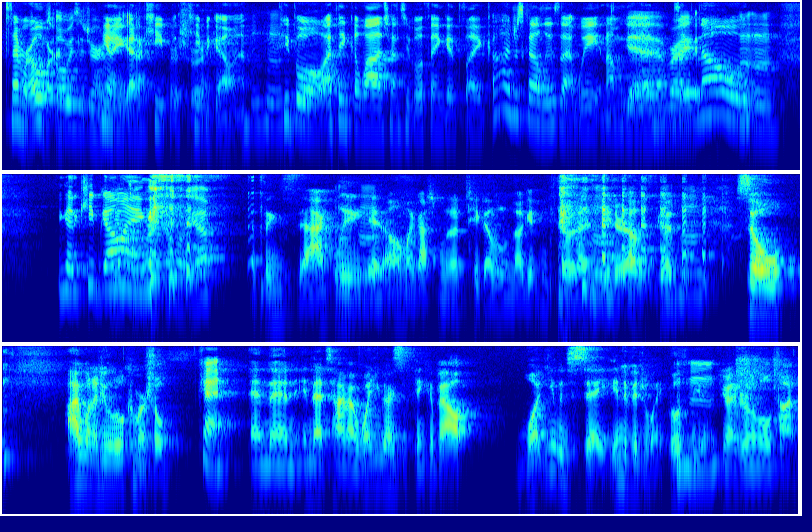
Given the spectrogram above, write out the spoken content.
it's never over. always a journey, You know, you yeah, gotta keep it sure. Mm-hmm. keep it going. People I think a lot of times people think it's like, Oh, I just gotta lose that weight and I'm good. Yeah, It's right. like, no. Mm-mm. You gotta keep You to going. work yep. That's exactly Mm-hmm. it. Oh my gosh, I'm gonna take that little nugget and throw that in later. That was good. So, I want to do a little commercial. okay. And then in that time, I want you guys to think about what you would say individually, both of you. You have your own little time.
